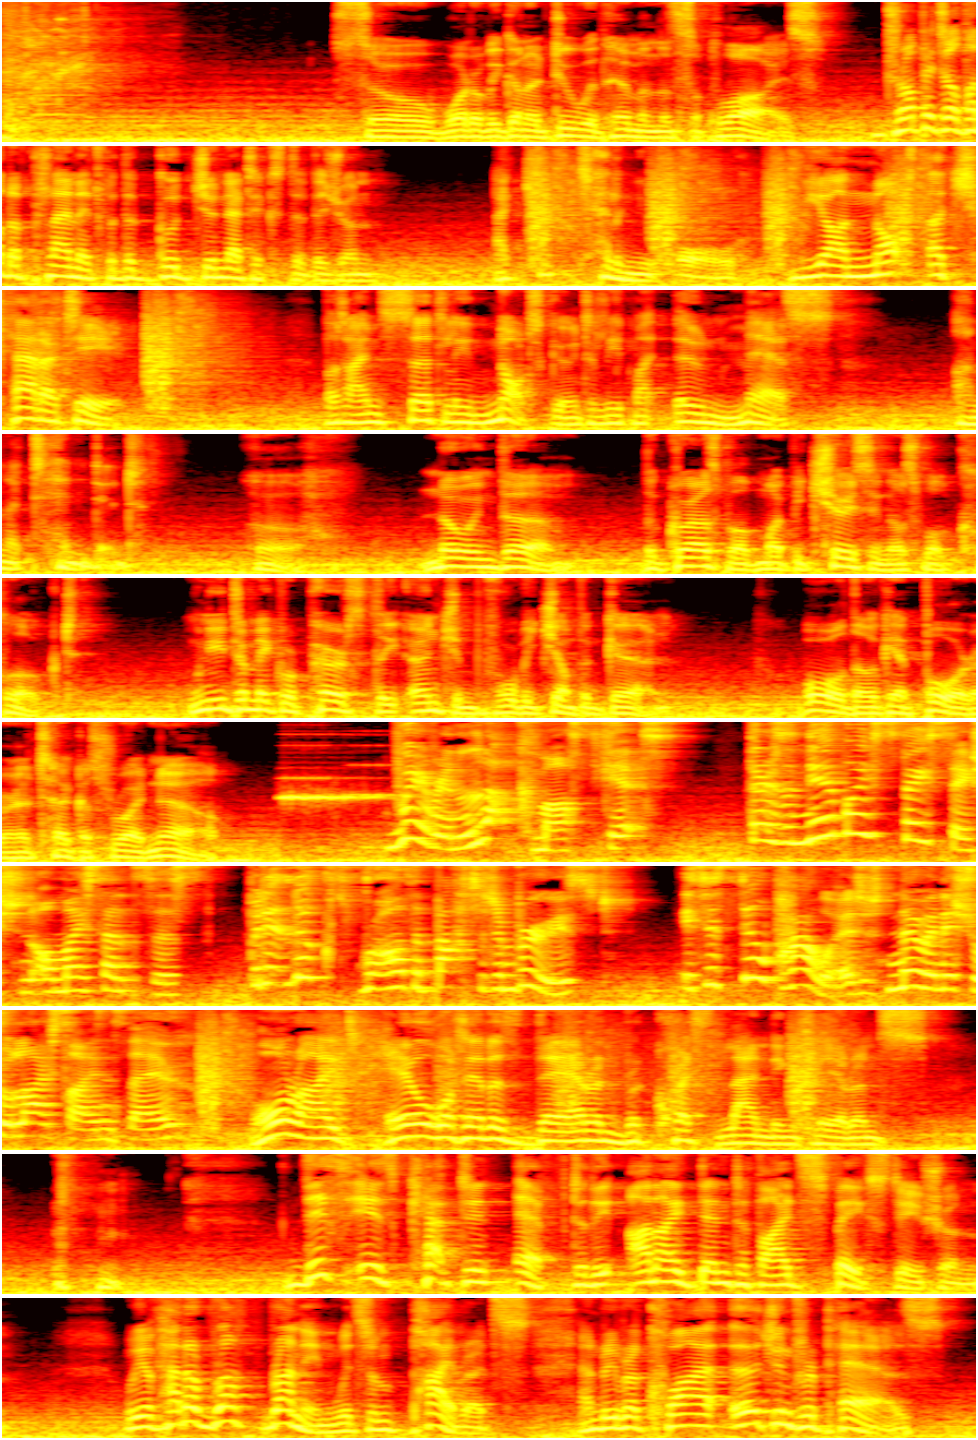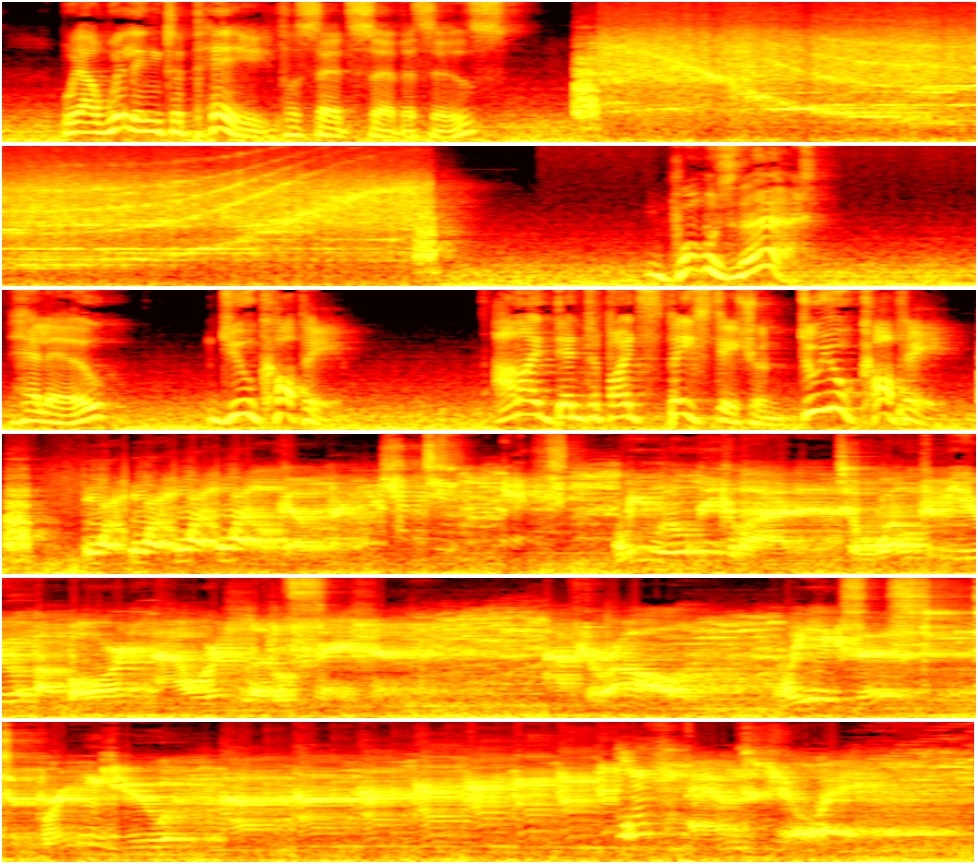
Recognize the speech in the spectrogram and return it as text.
So, what are we gonna do with him and the supplies? Drop it off on a planet with a good genetics division. I keep telling you all, we are not a charity. But I'm certainly not going to leave my own mess unattended. Huh. Knowing them, the Graspov might be chasing us while cloaked. We need to make repairs to the engine before we jump again. Or they'll get bored and attack us right now. We're in luck, Master Kit. There is a nearby space station on my sensors, but it looks rather battered and bruised. It is still powered, no initial life signs though. Alright, hail whatever's there and request landing clearance. this is Captain F to the unidentified space station. We have had a rough run in with some pirates, and we require urgent repairs. We are willing to pay for said services. What was that? Hello? Do you copy? Unidentified space station, do you copy? Welcome, Captain F. We will be glad to welcome you aboard our little station. After all, we exist to bring you ha- ha- ha- ha- happiness and joy.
